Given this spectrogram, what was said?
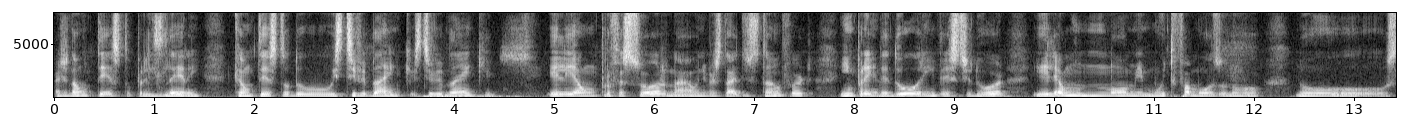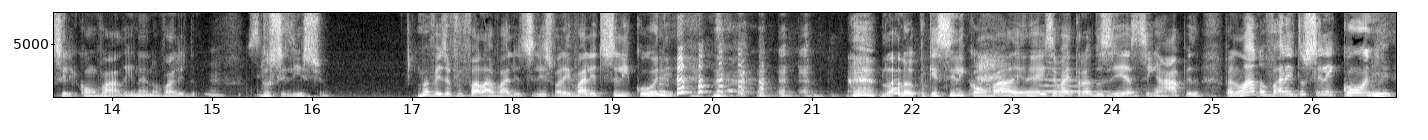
a gente dá um texto para eles lerem, que é um texto do Steve Blank. O Steve Blank, ele é um professor na Universidade de Stanford, empreendedor, investidor, e ele é um nome muito famoso no, no Silicon Valley, né? no Vale do, hum, do Silício. Uma vez eu fui falar Vale do Silício, falei Vale do Silicone. lá no, porque Silicon Valley, né? Aí você vai traduzir assim rápido. Falei, lá no Vale do Silicone.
